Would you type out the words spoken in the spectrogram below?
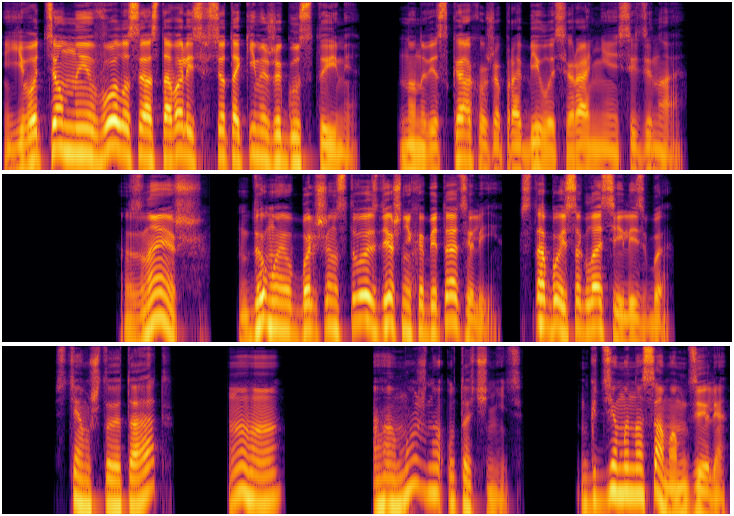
Его темные волосы оставались все такими же густыми но на висках уже пробилась ранняя седина. «Знаешь, думаю, большинство здешних обитателей с тобой согласились бы». «С тем, что это ад?» Ага. А можно уточнить, где мы на самом деле?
